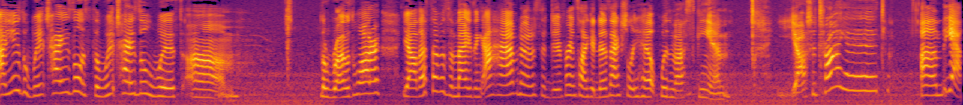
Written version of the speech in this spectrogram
I use the witch hazel. It's the witch hazel with, um, the rose water. Y'all, that stuff is amazing. I have noticed a difference. Like, it does actually help with my skin. Y'all should try it. Um, but yeah,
